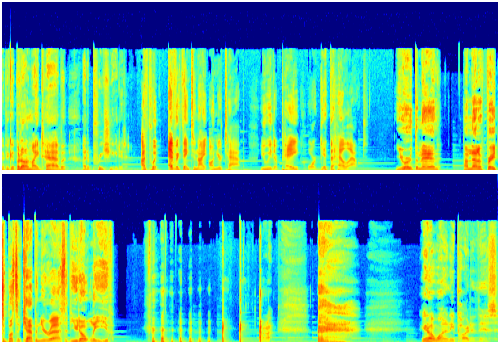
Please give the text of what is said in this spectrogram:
If you could put it on my tab, I'd appreciate it. I've put everything tonight on your tab. You either pay or get the hell out. You heard the man. I'm not afraid to bust a cap in your ass if you don't leave. You don't want any part of this.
